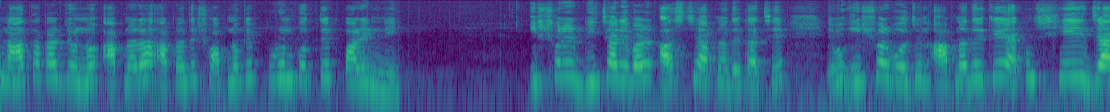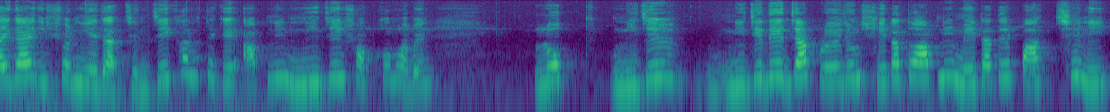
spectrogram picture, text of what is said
না থাকার জন্য আপনারা আপনাদের স্বপ্নকে পূরণ করতে পারেননি। ঈশ্বরের বিচার এবার আসছে আপনাদের কাছে এবং ঈশ্বর বলছেন, আপনাদেরকে এখন সেই জায়গায় ঈশ্বর নিয়ে যাচ্ছেন, যেখান থেকে আপনি নিজেই সক্ষম হবেন। লোক নিজের, নিজেদের যা প্রয়োজন সেটা তো আপনি মেটাতে পাচ্ছেনই,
